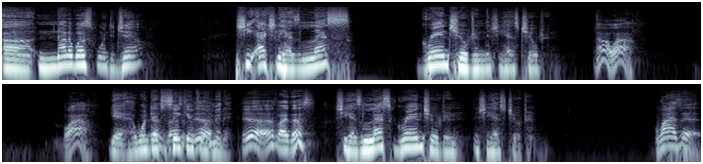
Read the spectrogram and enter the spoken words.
Uh, none of us went to jail. She actually has less grandchildren than she has children. Oh wow! Wow. Yeah, I want that to sink in yeah. for a minute. Yeah, that's like this. She has less grandchildren than she has children. Why is that?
